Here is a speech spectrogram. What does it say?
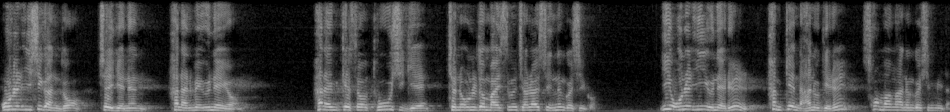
오늘 이 시간도 저에게는 하나님의 은혜요. 하나님께서 도우시기에 저는 오늘도 말씀을 전할 수 있는 것이고 이 오늘 이 은혜를 함께 나누기를 소망하는 것입니다.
